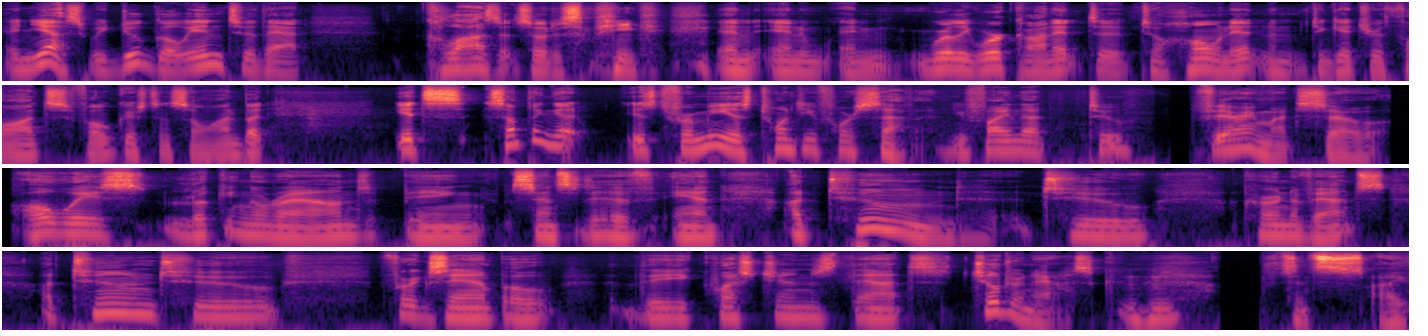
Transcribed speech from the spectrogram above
And yes we do go into that closet, so to speak, and, and, and really work on it to, to hone it and to get your thoughts focused and so on. But it's something that is for me is 24/7. You find that too? Very much so. Always looking around, being sensitive and attuned to current events, attuned to, for example, the questions that children ask. Mm-hmm. Since I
